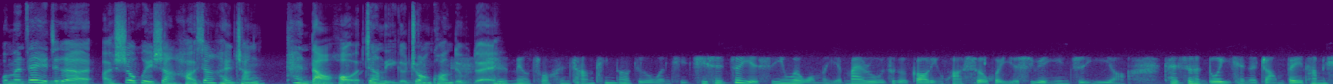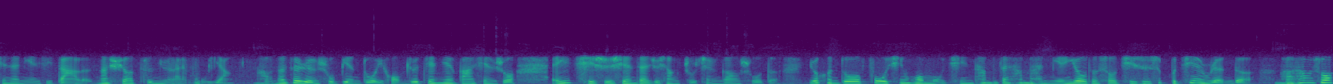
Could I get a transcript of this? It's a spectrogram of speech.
我们在这个呃社会上好像很常看到哈这样的一个状况，对不对？是没有错，很常听到这个问题。其实这也是因为我们也迈入这个高龄化社会，也是原因之一啊。开始很多以前的长辈，他们现在年纪大了，那需要子女来抚养。好，那这人数变多以后，我们就渐渐发现说，哎，其实现在就像主持人刚刚说的，有很多父亲或母亲，他们在他们很年幼的时候，其实是不见人的。好，他们说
